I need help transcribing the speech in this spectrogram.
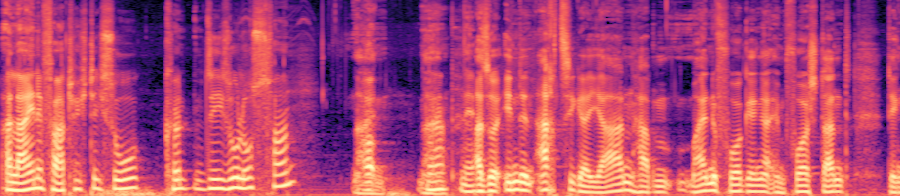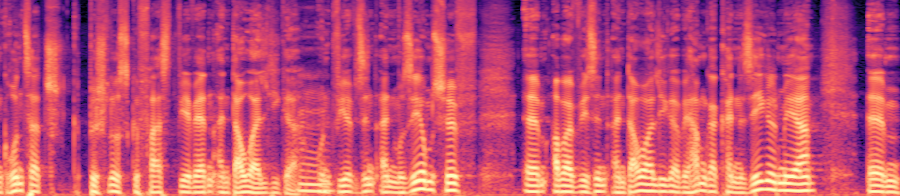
alleine fahrtüchtig so? Könnten Sie so losfahren? Nein. Nein. Ja, nee. Also in den 80er Jahren haben meine Vorgänger im Vorstand den Grundsatzbeschluss gefasst, wir werden ein Dauerliga. Mhm. Und wir sind ein Museumsschiff, ähm, aber wir sind ein Dauerliga, wir haben gar keine Segel mehr. Ähm,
